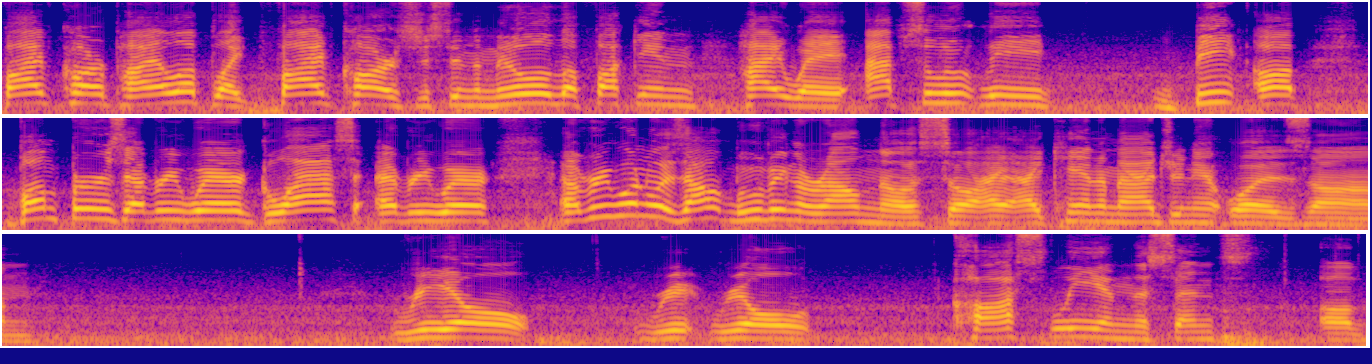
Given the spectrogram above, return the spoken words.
five car pileup, like five cars just in the middle of the fucking highway, absolutely beat up, bumpers everywhere, glass everywhere. Everyone was out moving around though, so I, I can't imagine it was um, real, re- real costly in the sense of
